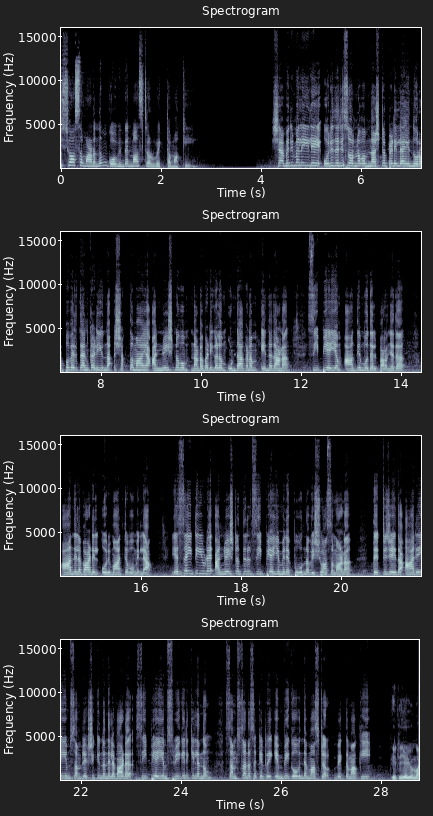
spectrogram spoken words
വിശ്വാസമാണെന്നും ഗോവിന്ദൻ മാസ്റ്റർ വ്യക്തമാക്കി. ശബരിമലയിലെ ഒരു തരി സ്വർണവും നഷ്ടപ്പെടില്ല എന്ന് ഉറപ്പുവരുത്താൻ കഴിയുന്ന ശക്തമായ അന്വേഷണവും നടപടികളും ഉണ്ടാകണം എന്നതാണ് സി പി ഐ എം ആദ്യം മുതൽ പറഞ്ഞത്. ആ നിലപാടിൽ ഒരു മാറ്റവുമില്ല. എസ് ഐ ടിയുടെ അന്വേഷണത്തിൽ സി പി ഐ എമ്മിന് പൂർണ വിശ്വാസമാണ്. തെറ്റു ചെയ്ത ആരെയും സംരക്ഷിക്കുന്ന നിലപാട് സി പി ഐ എം സ്വീകരിക്കില്ലെന്നും സംസ്ഥാന സെക്രട്ടറി എം വി ഗോവിന്ദൻ മാസ്റ്റർ വ്യക്തമാക്കി. തെറ്റ് ചെയ്യുന്ന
